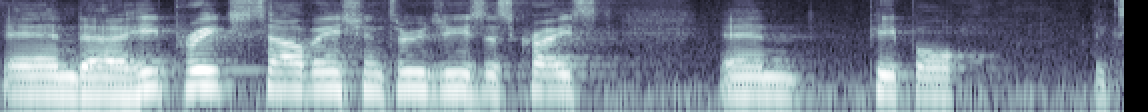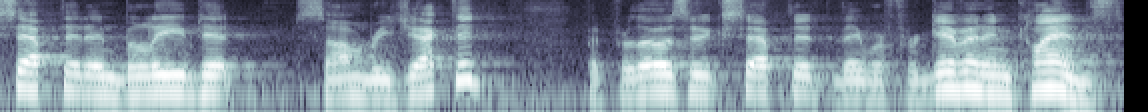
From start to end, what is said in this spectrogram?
and uh, he preached salvation through Jesus Christ and people accepted and believed it. Some rejected, but for those who accepted, they were forgiven and cleansed.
